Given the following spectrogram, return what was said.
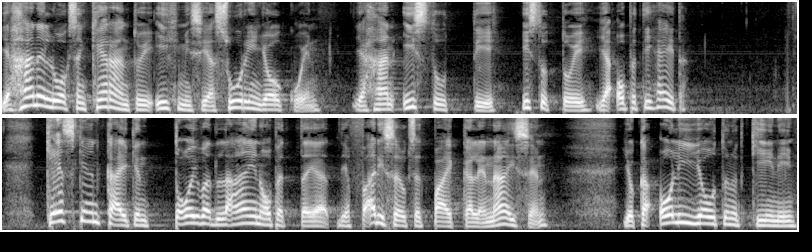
Ja hänen luoksen kerääntyi ihmisiä suurin joukkuin, ja hän istutti, istuttui ja opetti heitä. Kesken kaiken toivat lainopettajat ja fariseukset paikalle naisen, joka oli joutunut kiinni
